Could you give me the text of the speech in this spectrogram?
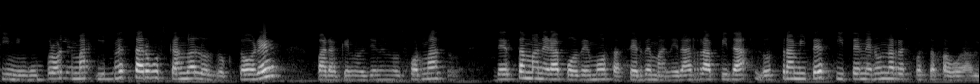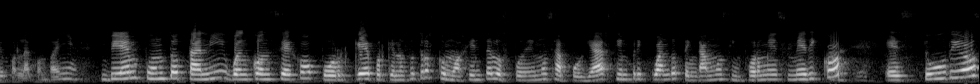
sin ningún problema y no estar buscando a los doctores para que nos llenen los formatos. De esta manera podemos hacer de manera rápida los trámites y tener una respuesta favorable por la compañía. Bien, punto, Tani, buen consejo. ¿Por qué? Porque nosotros como agente los podemos apoyar siempre y cuando tengamos informes médicos, estudios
